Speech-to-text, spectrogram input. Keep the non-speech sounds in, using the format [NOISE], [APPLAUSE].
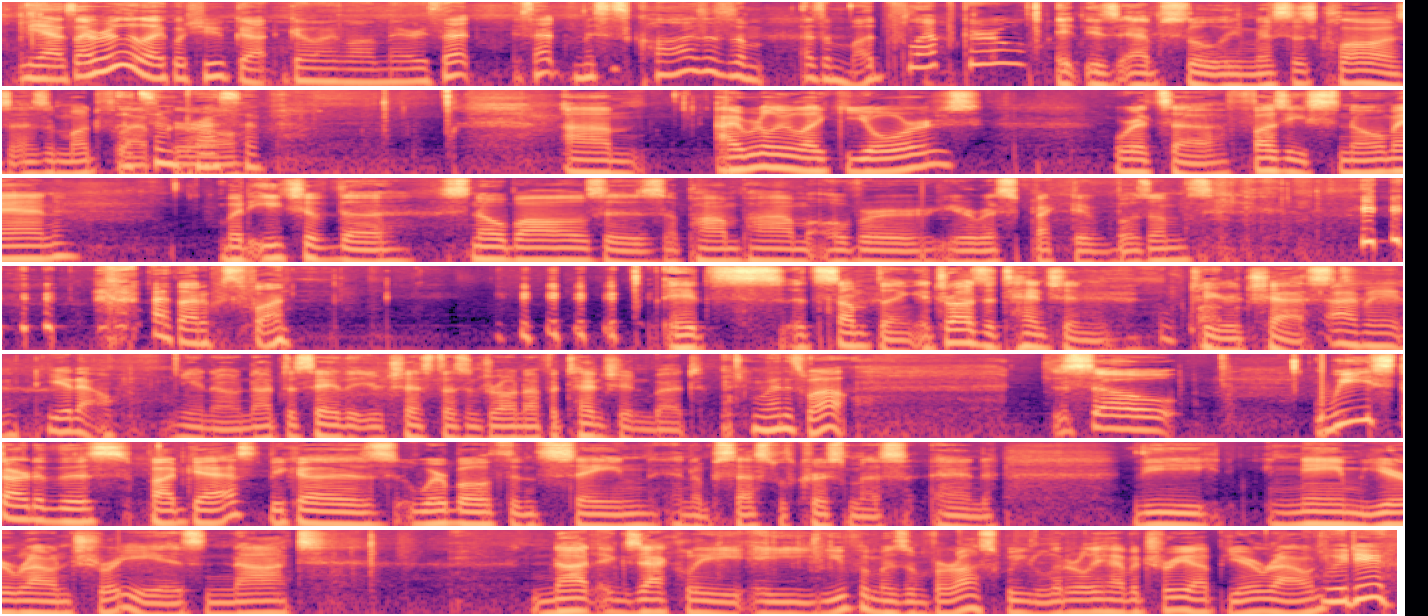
Yes, I really like what you've got going on there. Is that is that Mrs. Claus as a as a mud flap girl? It is absolutely Mrs. Claus as a mud flap That's girl. impressive. Um, I really like yours, where it's a fuzzy snowman, but each of the snowballs is a pom pom over your respective bosoms. [LAUGHS] I thought it was fun. It's it's something. It draws attention to your chest. I mean, you know, you know, not to say that your chest doesn't draw enough attention, but might as well. so we started this podcast because we're both insane and obsessed with Christmas, and the name "Year Round Tree" is not not exactly a euphemism for us. We literally have a tree up year round. We do.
